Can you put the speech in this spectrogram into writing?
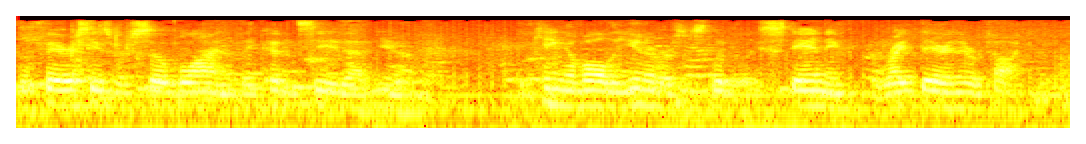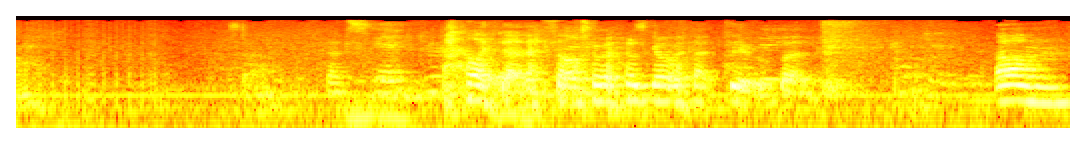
The Pharisees were so blind that they couldn't see that, you know, the king of all the universe was literally standing right there and they were talking to him. So that's I like that. That's also what I was going at too. But um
